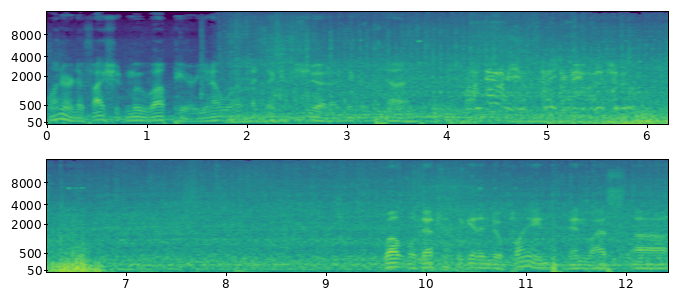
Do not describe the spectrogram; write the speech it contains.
Wondering if I should move up here. You know what? I think I should. I think it's time. The enemy is taking the initiative. Well, we'll definitely get into a plane unless uh,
